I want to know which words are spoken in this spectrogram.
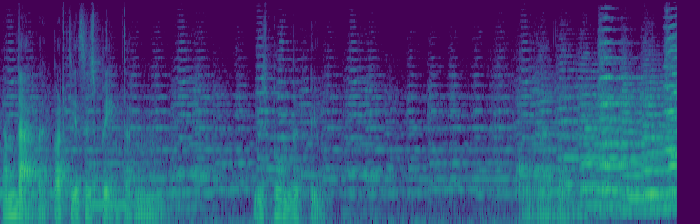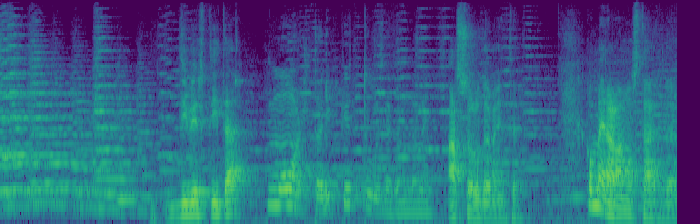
È andata, è partita, si è spenta, non risponde più. Coratella. Divertita? Molto, di più tu, secondo me. Assolutamente. Com'era la mostarda?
